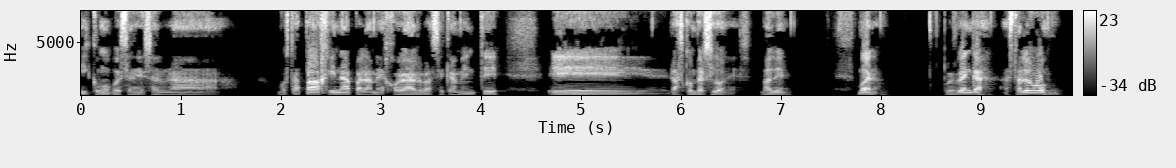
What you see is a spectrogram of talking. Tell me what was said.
y cómo puedes analizar una vuestra página para mejorar básicamente eh, las conversiones, ¿vale? Bueno, pues venga, hasta luego.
